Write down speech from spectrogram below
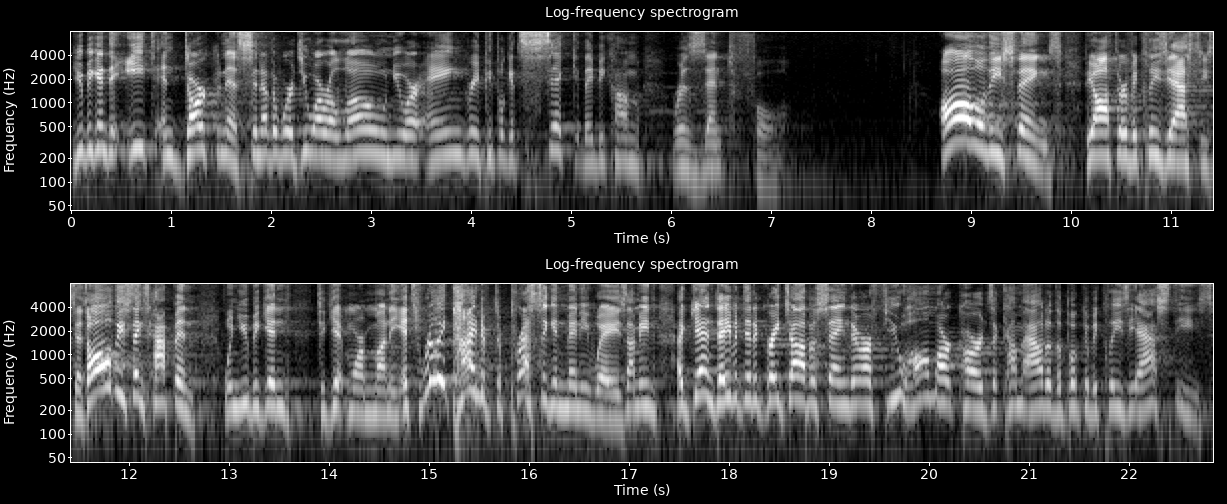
you begin to eat in darkness. In other words, you are alone, you are angry, people get sick, they become resentful. All of these things, the author of Ecclesiastes says, all these things happen when you begin to get more money. It's really kind of depressing in many ways. I mean, again, David did a great job of saying there are few Hallmark cards that come out of the book of Ecclesiastes.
